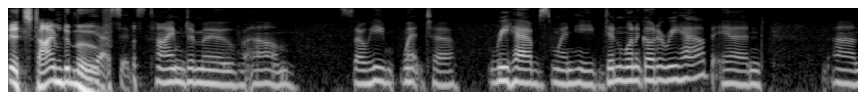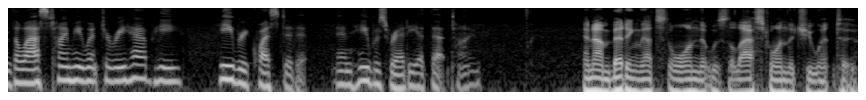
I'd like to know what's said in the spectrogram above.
it's time to move. yes, it's time to move. Um, so he went to rehabs when he didn't want to go to rehab, and uh, the last time he went to rehab, he he requested it, and he was ready at that time. And I'm betting that's the one that was the last one that you went to.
